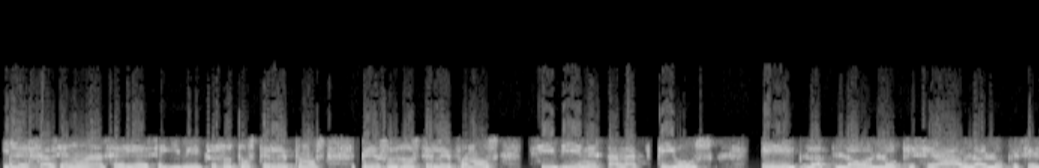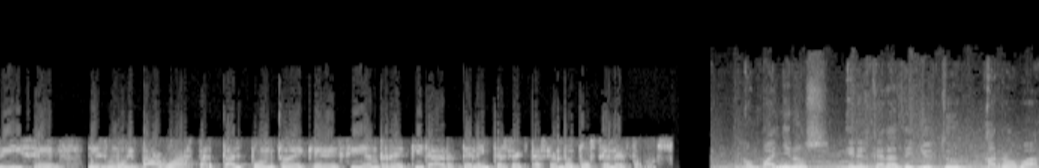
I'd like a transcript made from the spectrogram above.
y les hacen una serie de seguimientos esos dos teléfonos, pero esos dos teléfonos, si bien están activos, eh, lo que se habla, lo que se dice es muy vago hasta tal punto de que deciden retirar de la interceptación los dos teléfonos. Acompáñenos en el canal de YouTube arroba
